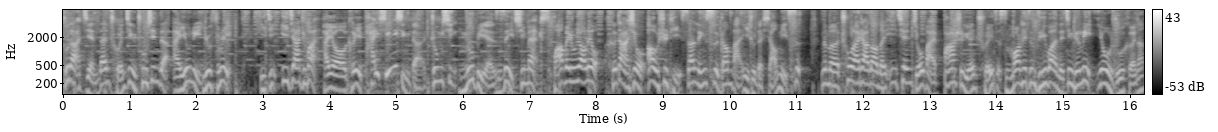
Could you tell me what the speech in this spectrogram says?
主打简单纯净初心的 iUni U3，以及一加之外，还有可以拍星星的中兴 Nubia Z7 Max，华为荣耀六和大秀奥氏体三零四钢板艺术的小米四。那么初来乍到的一千九百八十元锤子 Smartisan D1 的竞争力又如何呢？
